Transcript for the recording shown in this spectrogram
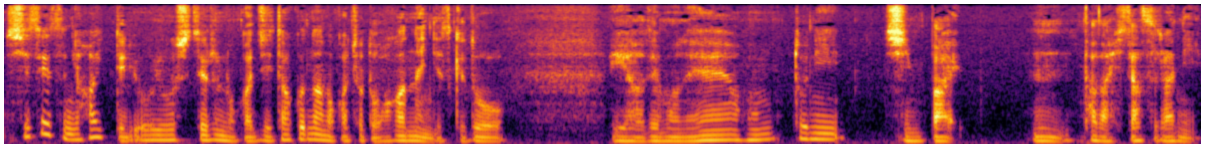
施設に入って療養してるのか自宅なのかちょっと分かんないんですけどいやでもね本当に心配、うん、ただひたすらに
